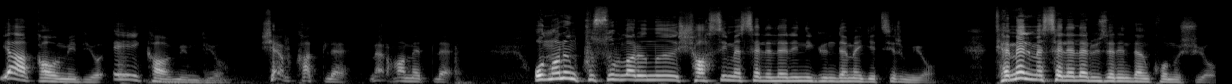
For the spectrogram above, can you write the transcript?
Ya kavmi diyor ey kavmim diyor. Şefkatle merhametle. Onların kusurlarını şahsi meselelerini gündeme getirmiyor. Temel meseleler üzerinden konuşuyor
